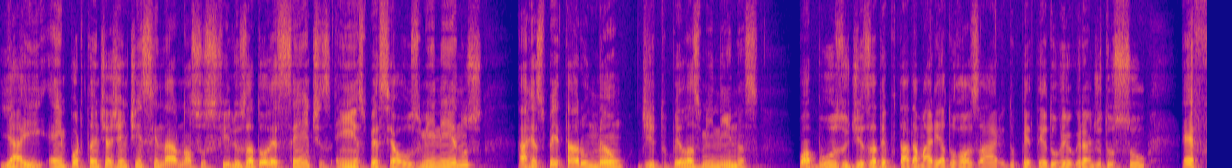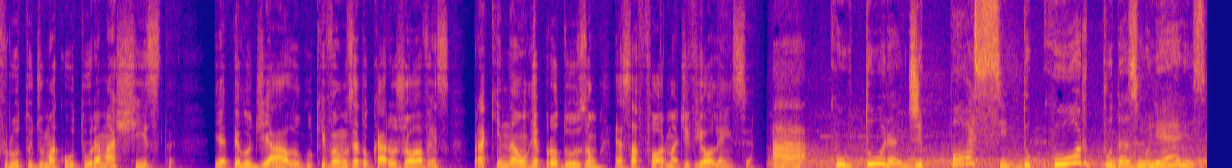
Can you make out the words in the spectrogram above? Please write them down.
E aí é importante a gente ensinar nossos filhos adolescentes, em especial os meninos, a respeitar o não dito pelas meninas. O abuso, diz a deputada Maria do Rosário, do PT do Rio Grande do Sul, é fruto de uma cultura machista. E é pelo diálogo que vamos educar os jovens para que não reproduzam essa forma de violência. A cultura de posse do corpo das mulheres,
